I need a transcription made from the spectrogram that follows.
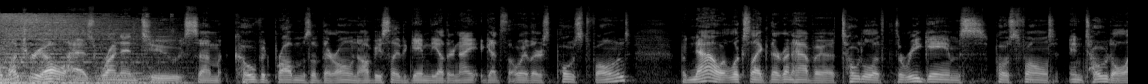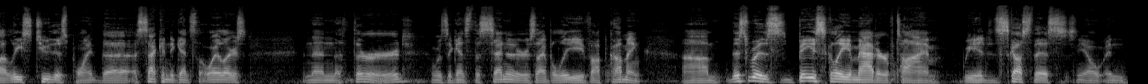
So Montreal has run into some COVID problems of their own. Obviously, the game the other night against the Oilers postponed, but now it looks like they're going to have a total of three games postponed in total, at least to this point. The second against the Oilers, and then the third was against the Senators, I believe, upcoming. Um, this was basically a matter of time. We had discussed this, you know, and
